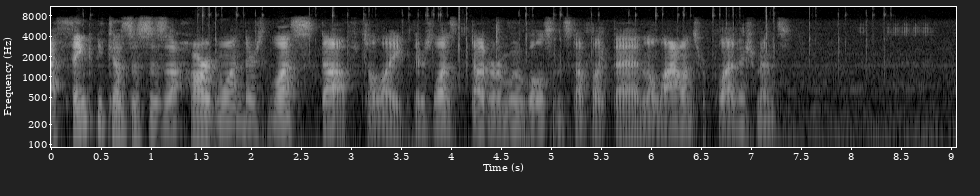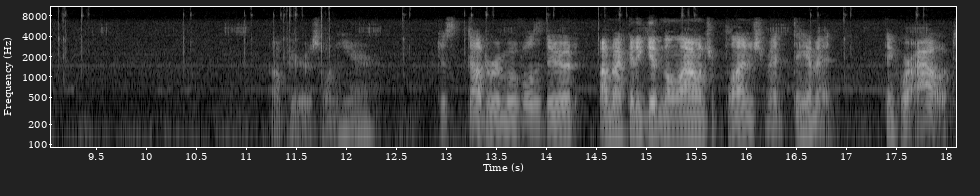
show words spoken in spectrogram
I think because this is a hard one, there's less stuff to like, there's less dud removals and stuff like that, and allowance replenishments. Up here's one here. Just dud removals, dude. I'm not gonna get an allowance replenishment. Damn it. I think we're out.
